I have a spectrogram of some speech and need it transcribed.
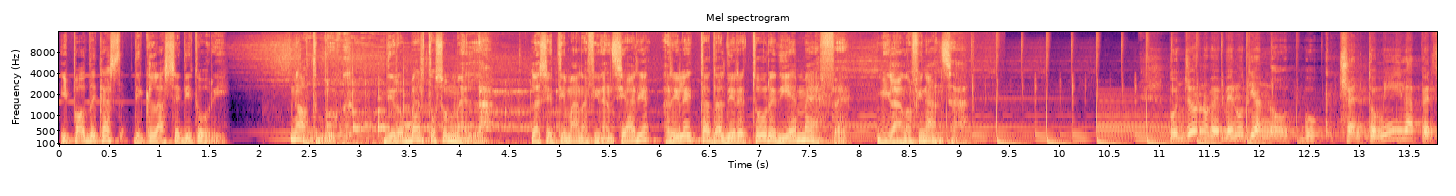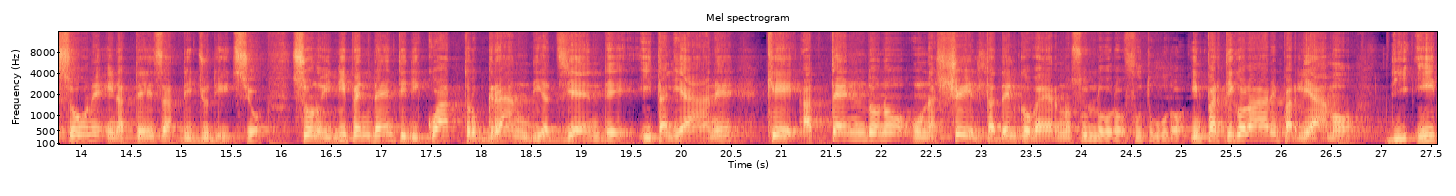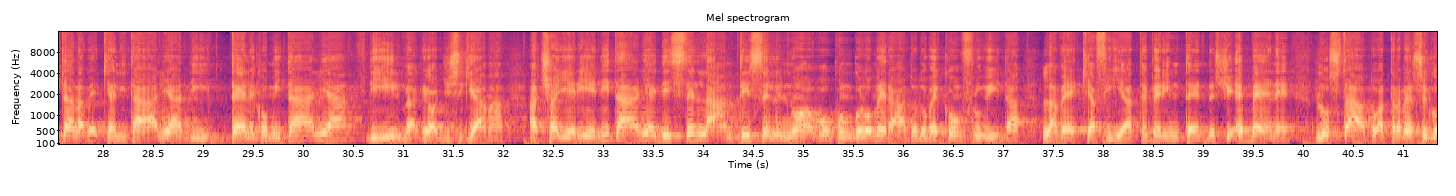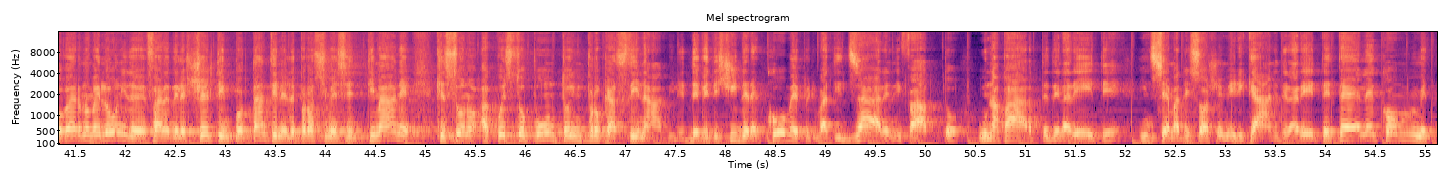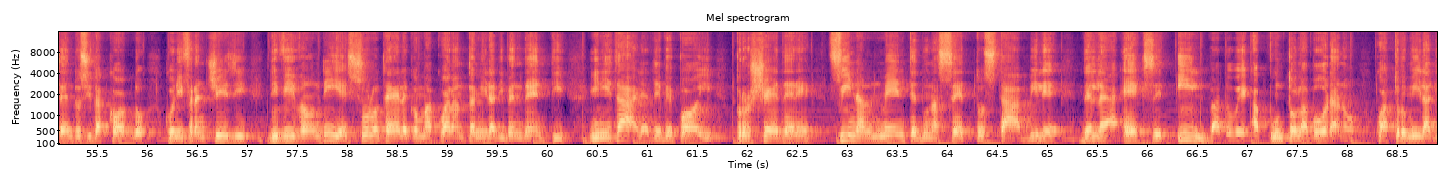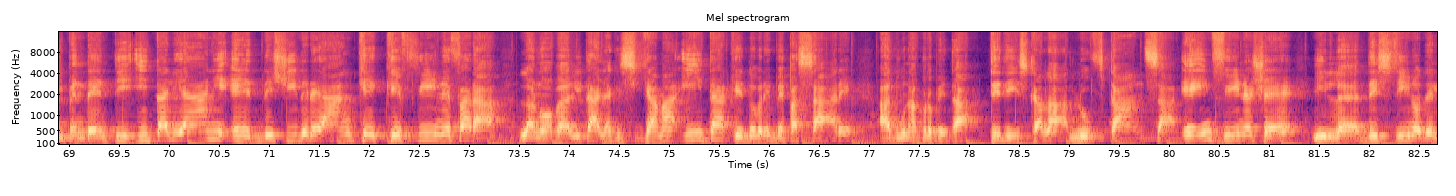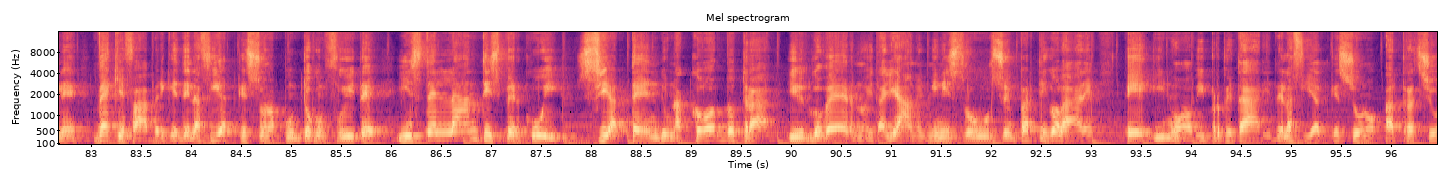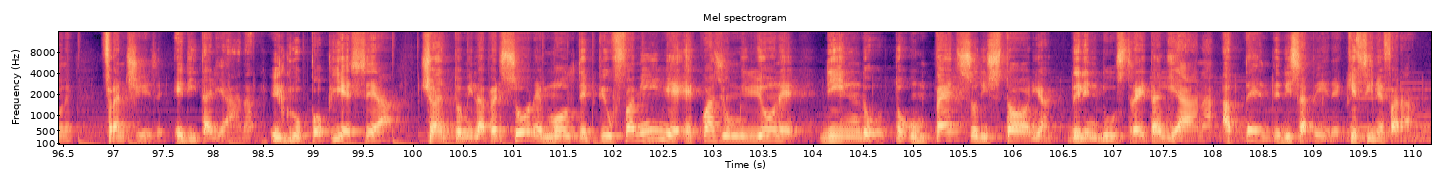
i podcast di classe editori. Notebook di Roberto Sommella. La settimana finanziaria riletta dal direttore di MF, Milano Finanza. Buongiorno, benvenuti a Notebook. 100.000 persone in attesa di giudizio. Sono i dipendenti di quattro grandi aziende italiane che attendono una scelta del governo sul loro futuro. In particolare parliamo di ITA, la vecchia Alitalia, di Telecom Italia, di Ilva che oggi si chiama Acciaierie d'Italia e di Stellantis, il nuovo conglomerato dove è confluita la vecchia Fiat per intenderci. Ebbene, lo Stato attraverso il governo Meloni deve fare delle scelte importanti nelle prossime settimane che sono a questo punto improcrastinabili. Deve decidere come privatizzare di fatto una parte della rete insieme a dei soci americani della rete Telecom, mettendosi d'accordo con i francesi di Vivendi e solo Telecom ha 40.000 dipendenti in Italia, deve poi procedere finalmente ad un assetto stabile della ex Ilva dove appunto lavorano 4.000 dipendenti italiani e decidere anche che fine farà la nuova Italia che si chiama ITA che dovrebbe passare ad una proprietà tedesca, la Lufthansa. E infine c'è il destino delle vecchie fabbriche della Fiat che sono appunto confluite in Stellantis per cui si attende un accordo tra il governo italiano, il ministro Urso in particolare, e i nuovi proprietari della Fiat che sono a trazione francese ed italiana, il gruppo PSA. 100.000 persone, molte più famiglie e quasi un milione di indotto. Un pezzo di storia dell'industria italiana attende di sapere che fine farà.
